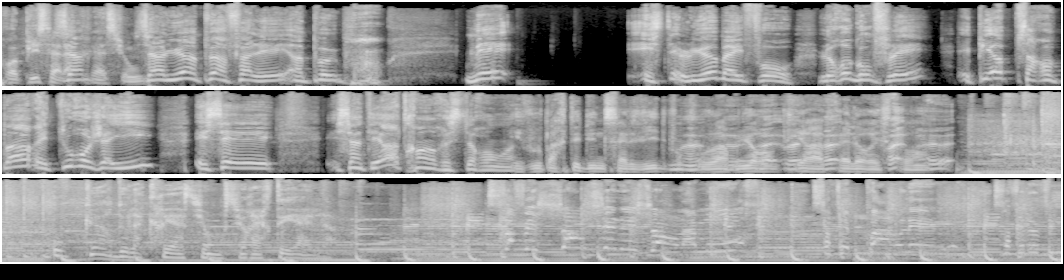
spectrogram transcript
propice à la un- création. c'est un lieu un peu affalé, un peu. Mais et ce lieu, ben, il faut le regonfler. Et puis hop, ça repart et tout rejaillit. Et c'est c'est un théâtre, hein, un restaurant. hein. Et vous partez d'une salle vide pour pouvoir mieux remplir après le restaurant. Au cœur de la création sur RTL. Ça fait changer les gens l'amour, ça fait parler, ça fait de vivre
